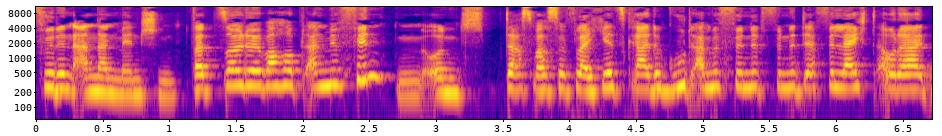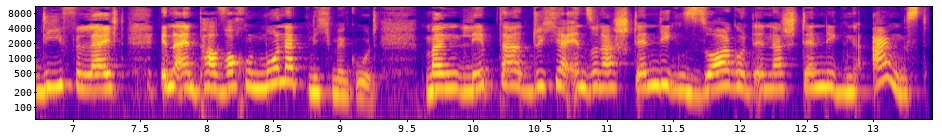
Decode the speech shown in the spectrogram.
für den anderen Menschen. Was soll der überhaupt an mir finden? Und das, was er vielleicht jetzt gerade gut an mir findet, findet er vielleicht oder die vielleicht in ein paar Wochen, Monaten nicht mehr gut. Man lebt dadurch ja in so einer ständigen Sorge und in einer ständigen Angst.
